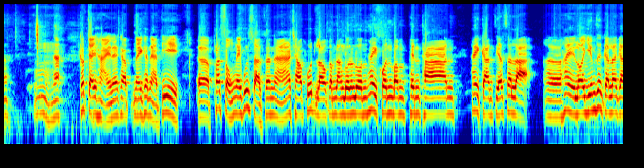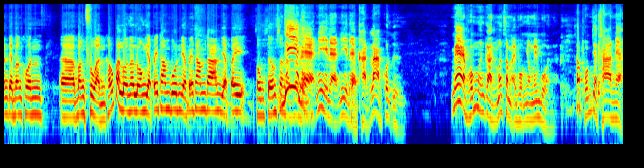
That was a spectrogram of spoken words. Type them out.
นะ อืมนะก็ใจหายนะครับในขณะที่เอ่อพระสงฆ์ในพุทธศาสนาชาวพุทธเรากำลังรณรงค์ให้คนบำเพ็ญทาน ให้การเสียสละเอ่อให้รอยยิ้มซึ่งกันและกันแต่บางคนเอ่อบางส่วนเขาก็รณรงค์อย่าไปทำบุญ อย่าไปทำทาน อย่าไปส่งเสริมสนับสนุนนี่แหละนี่แหละนี่แหละขัดลาบคนอื่น แม่ผมเหมือนกันเมื่อสมัยผมยังไม่บวชน่ะถ้าผมจะทานเนี่ย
